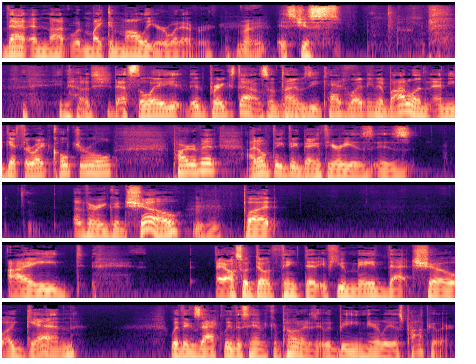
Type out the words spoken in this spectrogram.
that and not what Mike and Molly or whatever? Right. It's just, you know, that's the way it, breaks down. Sometimes you catch lightning in a bottle and, and you get the right cultural part of it. I don't think Big Bang Theory is is a very good show, mm-hmm. but I I also don't think that if you made that show again with exactly the same components, it would be nearly as popular.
